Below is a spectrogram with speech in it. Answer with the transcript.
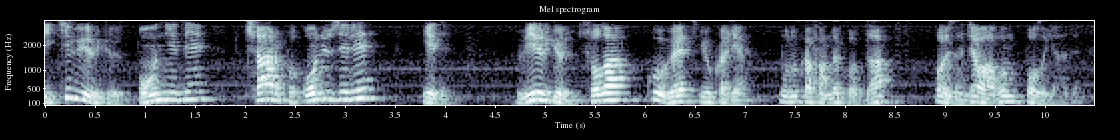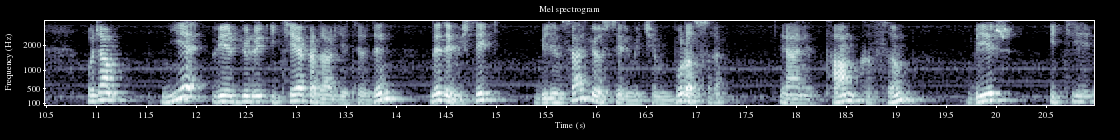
2,17 çarpı 10 üzeri 7. Virgül sola, kuvvet yukarıya. Bunu kafanda kodla. O yüzden cevabım Bolu geldi. Hocam niye virgülü 2'ye kadar getirdin? Ne demiştik? Bilimsel gösterim için burası yani tam kısım 1, 2,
